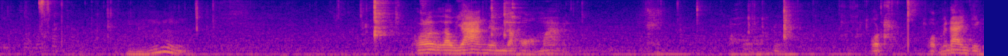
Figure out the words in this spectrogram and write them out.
กินแชร์บ้วยครับอืมเพราะเราย่างเนี่ยมันจะหอมมากโอ้โหอดอดไม่ได้จริง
